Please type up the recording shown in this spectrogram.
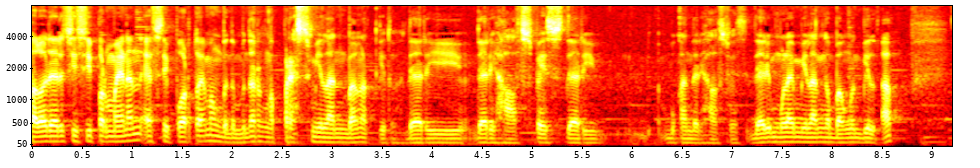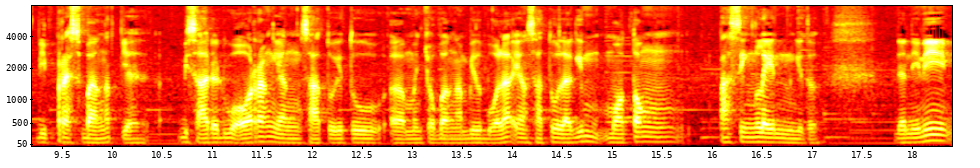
Kalau dari sisi permainan FC Porto emang bener-bener ngepres Milan banget gitu. Dari dari half space dari bukan dari half space dari mulai Milan ngebangun build up di press banget ya. Bisa ada dua orang yang satu itu uh, mencoba ngambil bola yang satu lagi motong passing lane gitu. Dan ini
